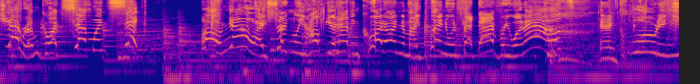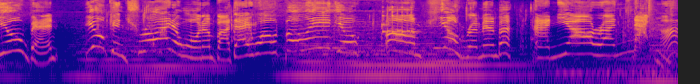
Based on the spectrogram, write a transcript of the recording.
germ got someone sick. Oh, no, I certainly hope you haven't caught on to my plan to infect everyone else, including you, Ben. You can try to warn them, but they won't believe you. I'm remember? And you're a nut. Huh?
